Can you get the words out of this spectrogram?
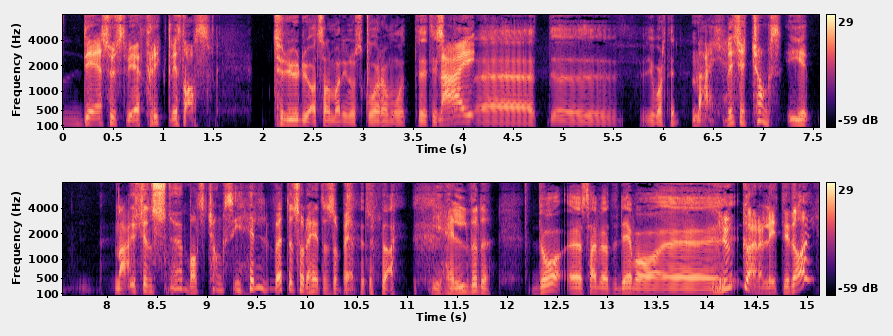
det syns vi er fryktelig stas. Tror du at San Marino skårer mot eh, Nei. Tyskland? Eh, eh, Jo Martin? Nei. Det er ikke kjangs i Nei. Det er ikke en snøballsjanse i helvete, så det heter så pent. Nei. I helvete. Da uh, sier vi at det var uh, Lugger det litt i dag?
